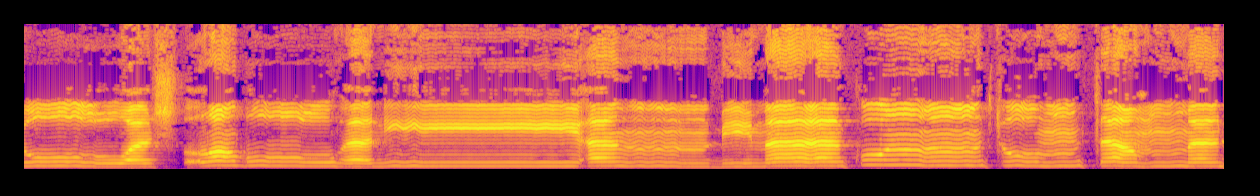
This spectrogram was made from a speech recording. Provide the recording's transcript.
كُلُوا وَاشْرَبُوا هَنِيئًا بِمَا كُنتُمْ تَعْمَلُونَ.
